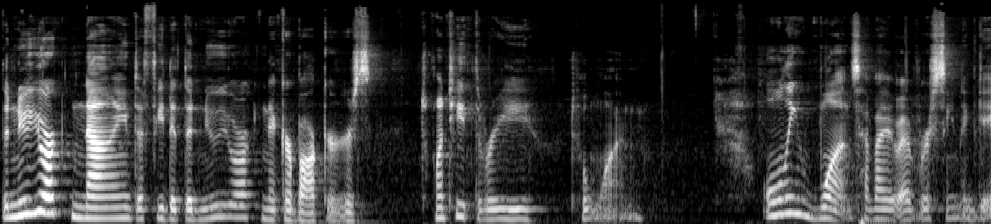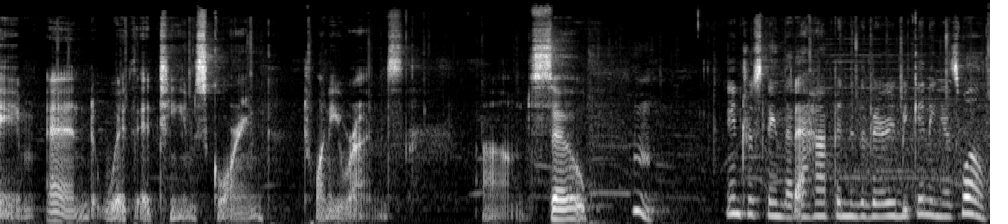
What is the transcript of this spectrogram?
The New York Nine defeated the New York Knickerbockers 23 to 1. Only once have I ever seen a game end with a team scoring 20 runs. Um, so, hmm, interesting that it happened in the very beginning as well.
